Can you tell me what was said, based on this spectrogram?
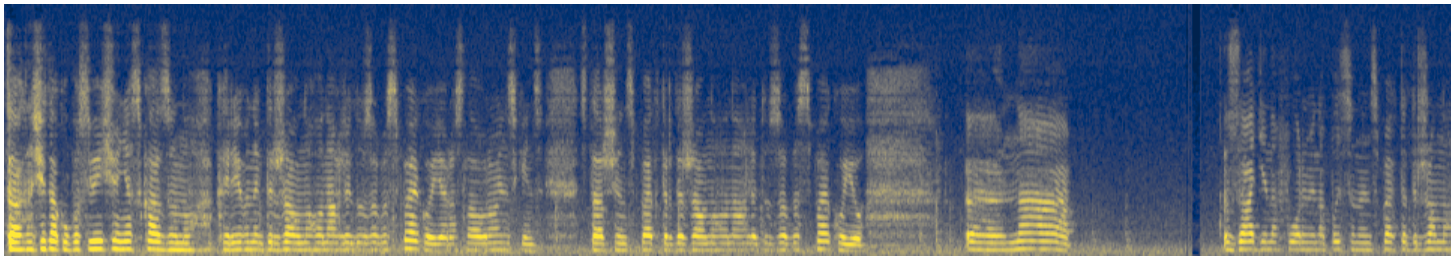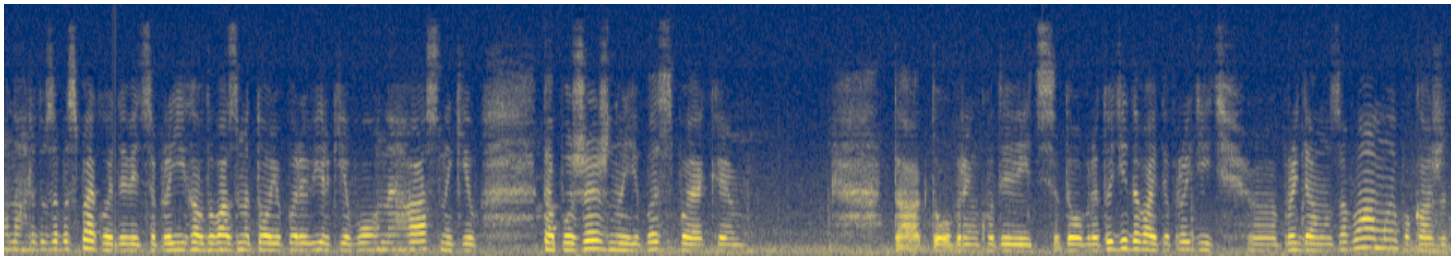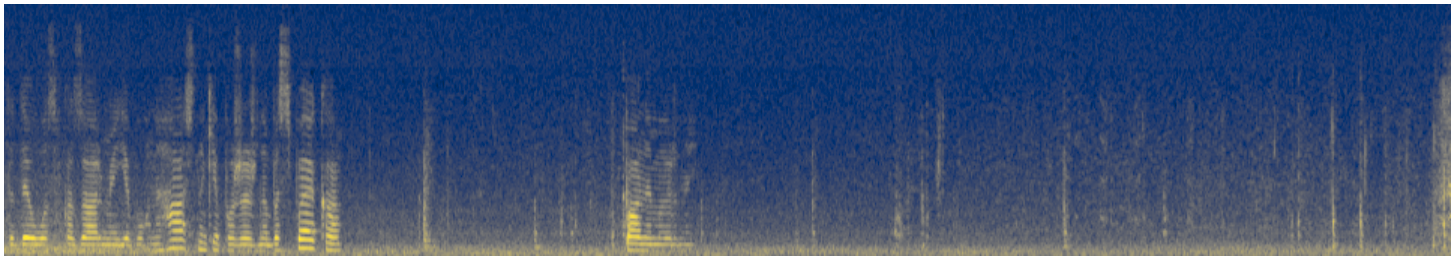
Так, значить так, у посвідченні сказано керівник державного нагляду за безпекою Ярослав Ронський, інс- старший інспектор державного нагляду за безпекою. Е, на ззаді на формі написано інспектор державного нагляду за безпекою. Дивіться, приїхав до вас з метою перевірки вогнегасників та пожежної безпеки. Так, добренько, дивіться, добре. Тоді давайте пройдіть, е, пройдемо за вами, покажете, де у вас в казармі є вогнегасники, пожежна безпека. Пане мирний.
